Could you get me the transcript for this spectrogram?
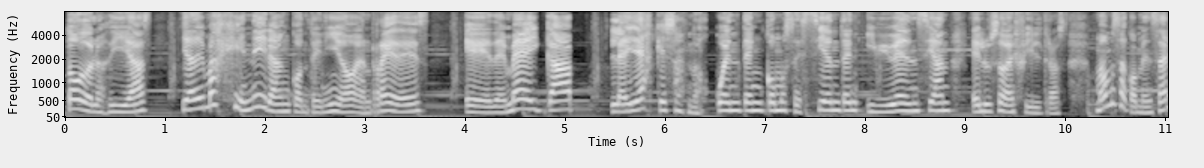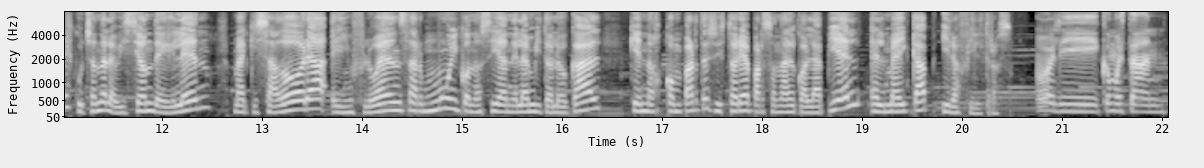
todos los días y además generan contenido en redes eh, de make-up. La idea es que ellas nos cuenten cómo se sienten y vivencian el uso de filtros. Vamos a comenzar escuchando la visión de Glenn, maquilladora e influencer muy conocida en el ámbito local, quien nos comparte su historia personal con la piel, el make-up y los filtros. Hola, ¿cómo están?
